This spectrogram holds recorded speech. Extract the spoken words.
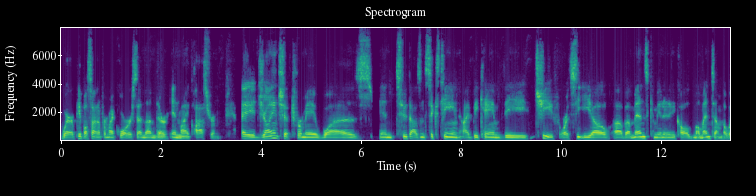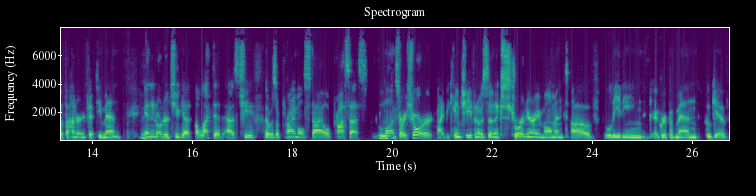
where people sign up for my course and then they're in my classroom. A giant shift for me was in 2016. I became the chief or CEO of a men's community called Momentum with 150 men. And in order to get elected as chief, there was a primal style process. Long story short, I became chief, and it was an extraordinary moment of leading a group of men who give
